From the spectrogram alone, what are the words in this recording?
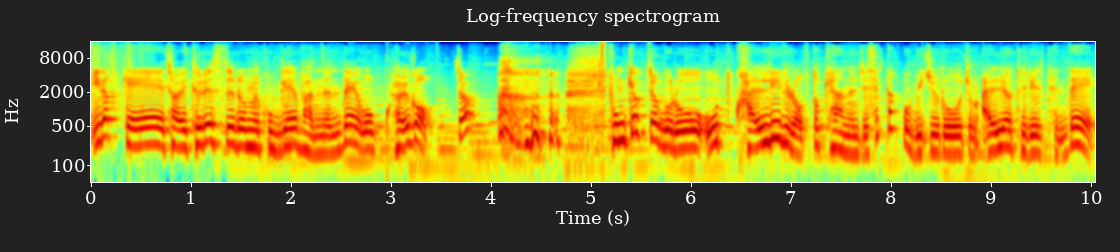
이렇게 저희 드레스룸을 공개해봤는데 뭐 별거 없죠? 본격적으로 옷 관리를 어떻게 하는지 세탁법 위주로 좀 알려드릴 텐데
